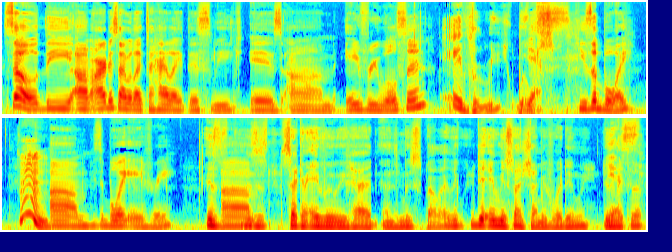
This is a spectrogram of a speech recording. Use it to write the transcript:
So the um, artist I would like to highlight this week is um, Avery Wilson. Avery Wilson. Yes, he's a boy. Hmm. Um, he's a boy, Avery. This, Um, this is the second Avery we've had in the music spotlight. I think we did Avery Sunshine before, didn't we? Did Yes. we make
